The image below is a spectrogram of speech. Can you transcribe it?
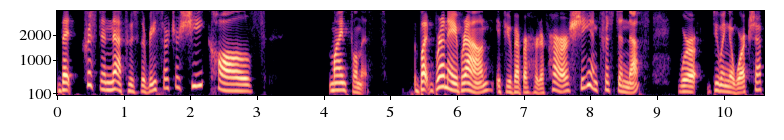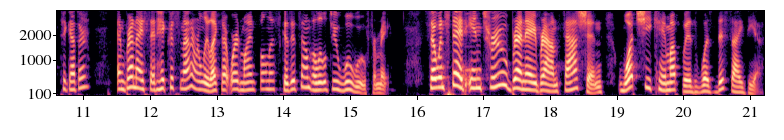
that Kristin Neff, who's the researcher, she calls mindfulness. But Brene Brown, if you've ever heard of her, she and Kristin Neff were doing a workshop together. And Brene said, Hey, Kristin, I don't really like that word mindfulness because it sounds a little too woo woo for me. So instead, in true Brene Brown fashion, what she came up with was this idea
